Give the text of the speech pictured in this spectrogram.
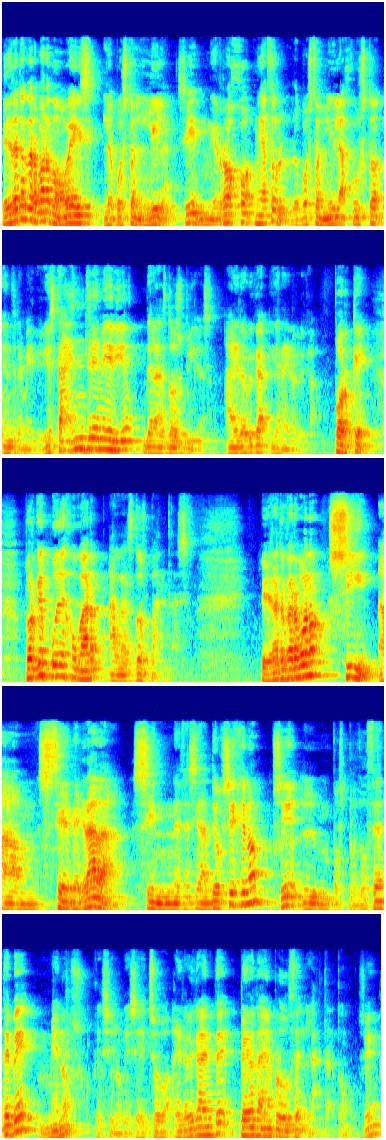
El hidrato de carbono, como veis, lo he puesto en lila. Ni rojo ni azul, lo he puesto en lila justo entre medio. Y está entre medio de las dos vías, aeróbica y anaeróbica. ¿Por qué? Porque puede jugar a las dos bandas. El hidrato de carbono sí se degrada sin necesidad de oxígeno, sí, pues produce ATP, menos que si lo hubiese hecho aeróbicamente, pero también produce lactato. ¿sí?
